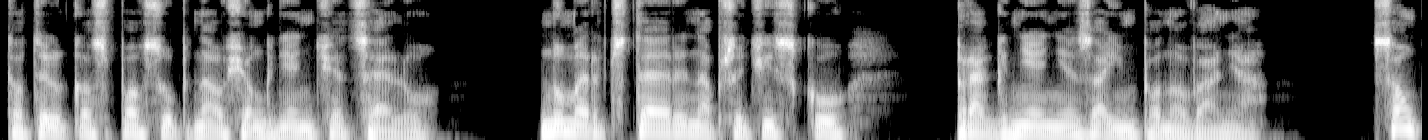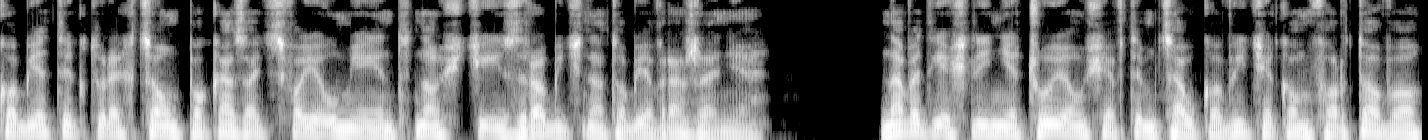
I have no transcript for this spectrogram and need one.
To tylko sposób na osiągnięcie celu. Numer cztery na przycisku pragnienie zaimponowania. Są kobiety, które chcą pokazać swoje umiejętności i zrobić na tobie wrażenie. Nawet jeśli nie czują się w tym całkowicie komfortowo,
